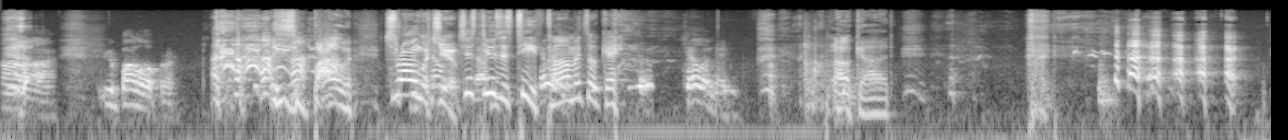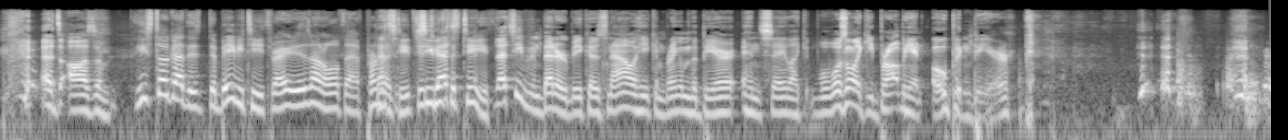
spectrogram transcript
Uh, your bottle opener. He's a bottle. What's wrong with you? Just use his teeth, Tom. It's okay. Killing me. Oh God. That's awesome. He's still got the, the baby teeth, right? He doesn't all if they have permanent That's, teeth. Just see, use that's the teeth. That's even better because now he can bring him the beer and say like, "Well, it wasn't like he brought me an open beer." Here.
